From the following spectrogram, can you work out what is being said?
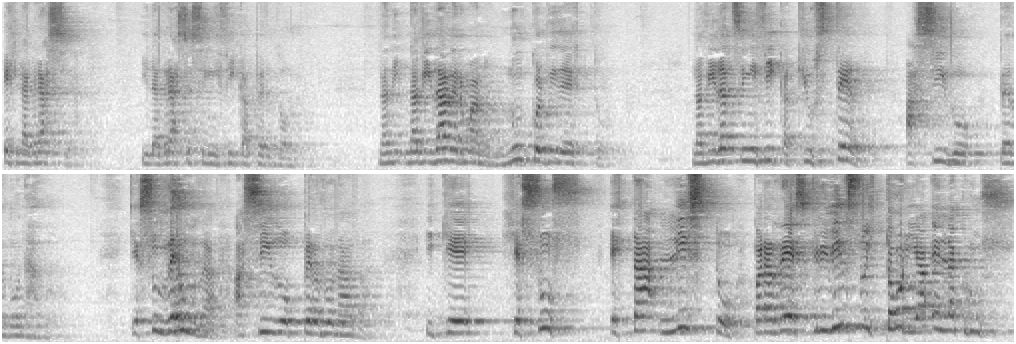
es la gracia, y la gracia significa perdón. Navidad, hermanos, nunca olvide esto. Navidad significa que usted ha sido perdonado, que su deuda ha sido perdonada y que Jesús está listo para reescribir su historia en la cruz.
